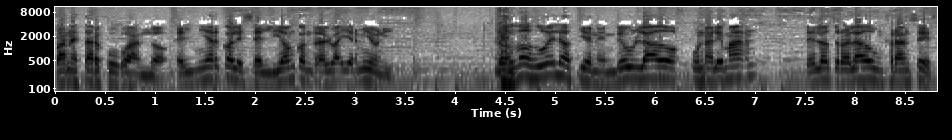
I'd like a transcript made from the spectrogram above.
van a estar jugando el miércoles el Lyon contra el Bayern Múnich. Los dos duelos tienen de un lado un alemán, del otro lado un francés.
